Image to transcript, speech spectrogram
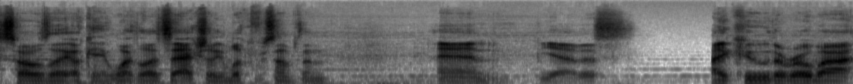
So I was like, okay, what? Let's actually look for something. And yeah, this Haiku the robot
